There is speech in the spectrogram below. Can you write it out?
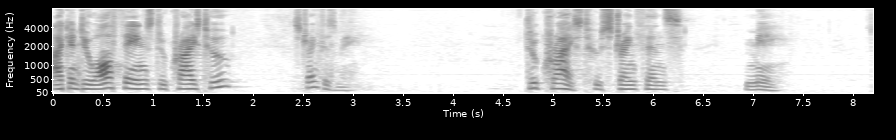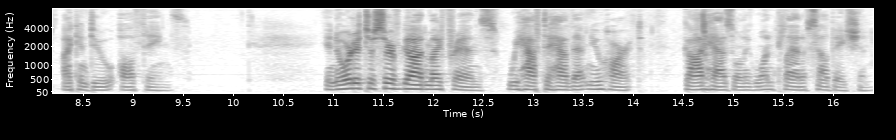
I can do all things through Christ who strengthens me. Through Christ who strengthens me, I can do all things. In order to serve God, my friends, we have to have that new heart. God has only one plan of salvation.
